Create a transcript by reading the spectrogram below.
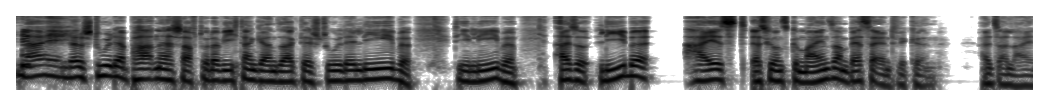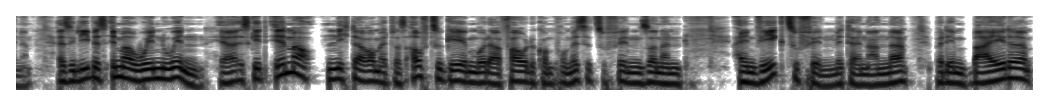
nein, der Stuhl der Partnerschaft oder wie ich dann gern sage, der Stuhl der Liebe. Die Liebe. Also Liebe heißt, dass wir uns gemeinsam besser entwickeln als alleine. Also Liebe ist immer Win-Win. Ja, es geht immer nicht darum, etwas aufzugeben oder faule Kompromisse zu finden, sondern einen Weg zu finden miteinander, bei dem beide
